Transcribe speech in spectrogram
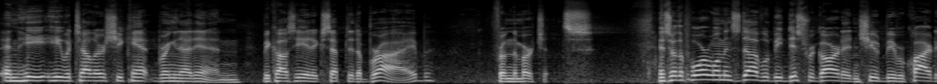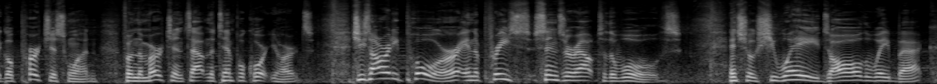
and he, he would tell her she can't bring that in because he had accepted a bribe from the merchants. And so the poor woman's dove would be disregarded and she would be required to go purchase one from the merchants out in the temple courtyards. She's already poor and the priest sends her out to the wolves. And so she wades all the way back,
